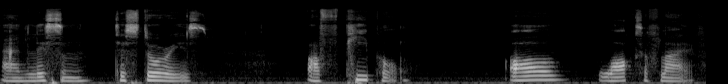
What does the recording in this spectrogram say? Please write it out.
and listen to stories of people, all walks of life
